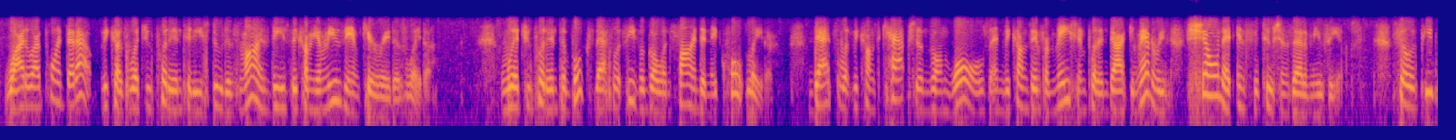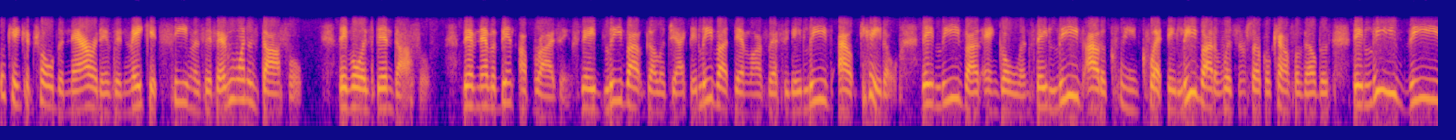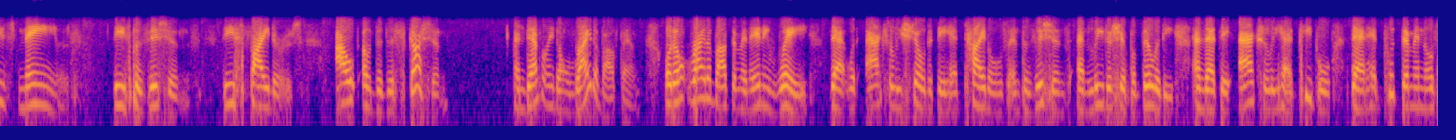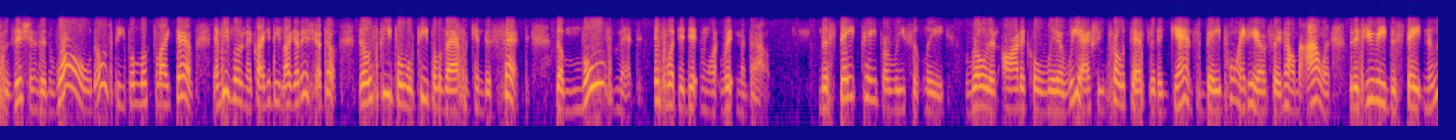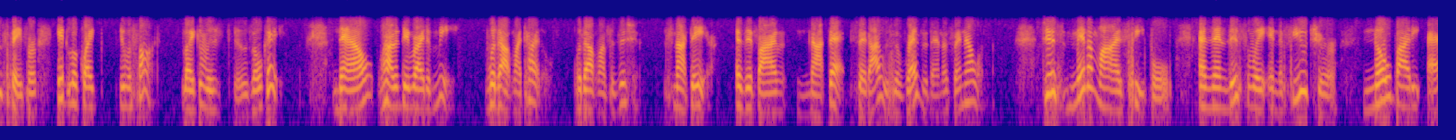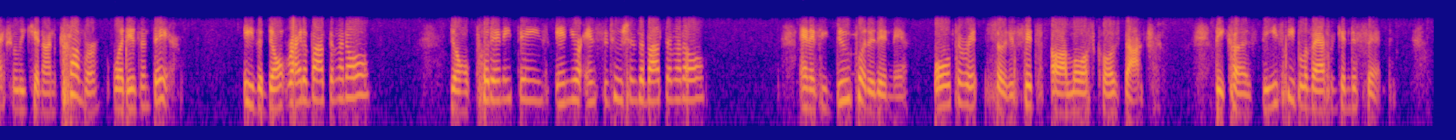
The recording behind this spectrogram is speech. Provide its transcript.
Why do I point that out? Because what you put into these students' minds, these become your museum curators later. What you put into books, that's what people go and find and they quote later. That's what becomes captions on walls and becomes information put in documentaries shown at institutions that are museums. So if people can control the narrative and make it seem as if everyone is docile, they've always been docile. There have never been uprisings. They leave out Gullah Jack. They leave out Denmark Vesey. They leave out Cato. They leave out Angolans. They leave out a Queen Quet. They leave out a Wisdom Circle Council of Elders. They leave these names, these positions, these fighters out of the discussion and definitely don't write about them or don't write about them in any way that would actually show that they had titles and positions and leadership ability and that they actually had people that had put them in those positions and whoa, those people looked like them. And people in the cracky like oh, this, those people were people of African descent. The movement is what they didn't want written about. The state paper recently wrote an article where we actually protested against Bay Point here on St. Helena Island. But if you read the state newspaper, it looked like it was fine, like it was it was okay. Now, how did they write of me? without my title, without my position. It's not there, as if I'm not that. Said I was a resident of St. Helena. Just minimize people, and then this way in the future, nobody actually can uncover what isn't there. Either don't write about them at all, don't put anything in your institutions about them at all, and if you do put it in there, alter it so that it fits our lost cause doctrine. Because these people of African descent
